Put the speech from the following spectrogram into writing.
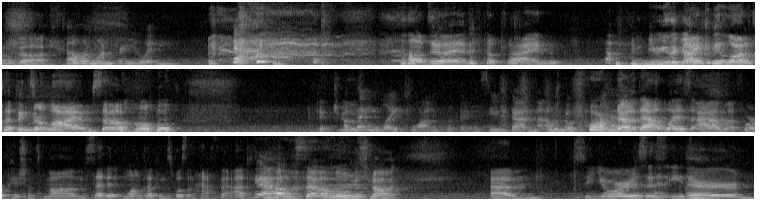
Oh gosh. Oh, and one for you, Whitney. I'll do it. That's fine. you either get. Mine could be lawn clippings or lime, so. I can't I this thought you liked lawn clippings. You've gotten that one before. no, that was um, a former patient's mom said it lawn clippings wasn't half bad. Yeah. So, It's not. um, so yours is either.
